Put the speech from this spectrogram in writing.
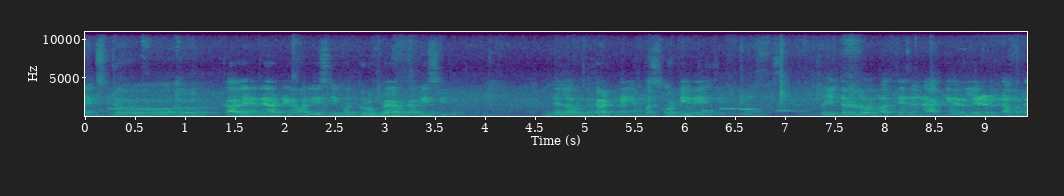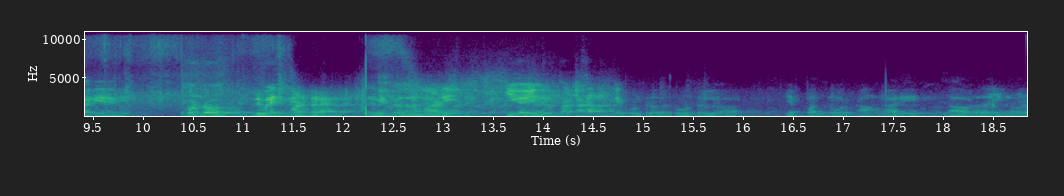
ನೆಕ್ಸ್ಟು ಕಾವೇರಿ ನೀರಾವರಿ ನಿಗಮ ವಿ ಸಿ ಮದ್ದೂರು ಉಪಯೋಗ ವಿ ಸಿದು ಇದೆಲ್ಲ ಉದ್ಘಾಟನೆ, ಎಂಬತ್ತು ಕೋಟಿ ಇದೆ ಸೊ ಇದರಲ್ಲೂ ಮತ್ತೆ ಏನೇನು ಹಾಕಿದಾರಲ್ಲ, ಎರಡು ಕಾಮಗಾರಿ ಏನಿದೆ? ಕೊಂಡು ರಿವೈಸ್ ಮಾಡ್ತಾರೆ ರಿವೈಸ್ ಅದನ್ನ ಮಾಡಿ. ಈಗ ಇದ್ರ ಪ್ರಕಾರ ನಮಗೆ ಕೊಟ್ಟಿರೋದು ಟೋಟಲ್ ಎಪ್ಪತ್ತ್ಮೂರು ಕಾಮಗಾರಿ, ಸಾವಿರದ ಇನ್ನೂರ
